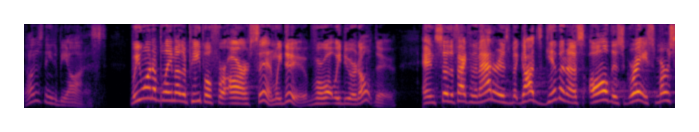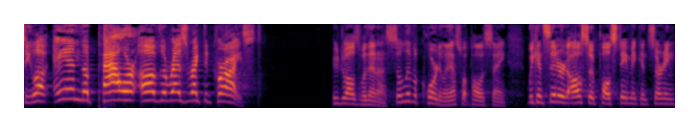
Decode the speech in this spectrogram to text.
Y'all just need to be honest. We want to blame other people for our sin. We do, for what we do or don't do. And so the fact of the matter is, but God's given us all this grace, mercy, love, and the power of the resurrected Christ who dwells within us. So live accordingly. That's what Paul is saying. We considered also Paul's statement concerning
